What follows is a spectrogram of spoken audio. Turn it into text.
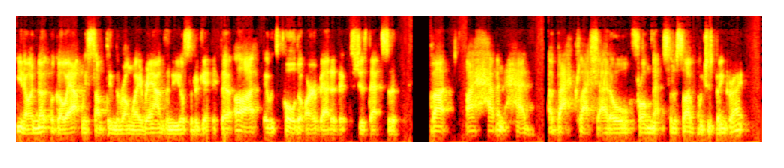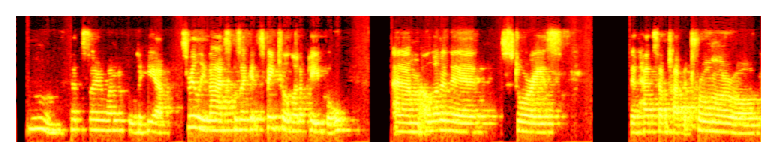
you know, a note will go out with something the wrong way around and you'll sort of get the, oh, it was Paul, don't worry about it. It's just that sort of, but I haven't had a backlash at all from that sort of side, which has been great. Mm, that's so wonderful to hear. It's really nice because I get speak to a lot of people and um, a lot of their stories, they've had some type of trauma or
